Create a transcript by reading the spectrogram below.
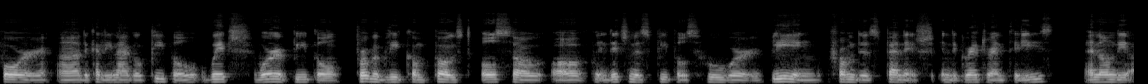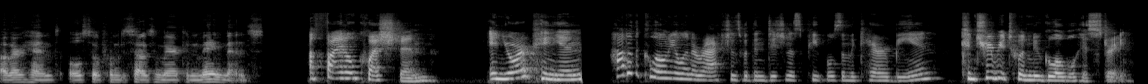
for uh, the Kalinago people, which were people probably composed also of indigenous peoples who were fleeing from the Spanish in the Greater Antilles, and on the other hand, also from the South American mainlands. A final question. In your opinion, How do the colonial interactions with indigenous peoples in the Caribbean contribute to a new global history?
